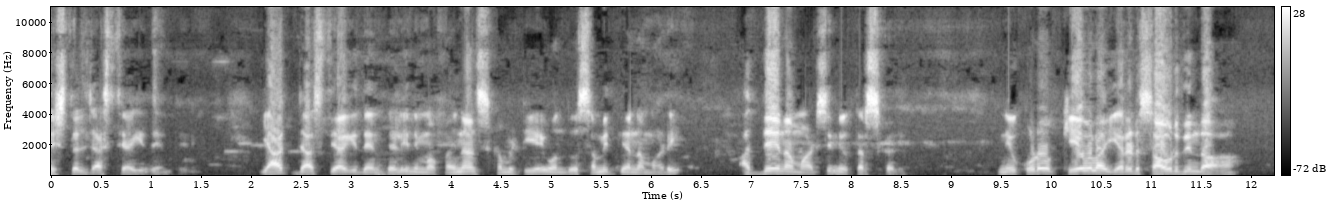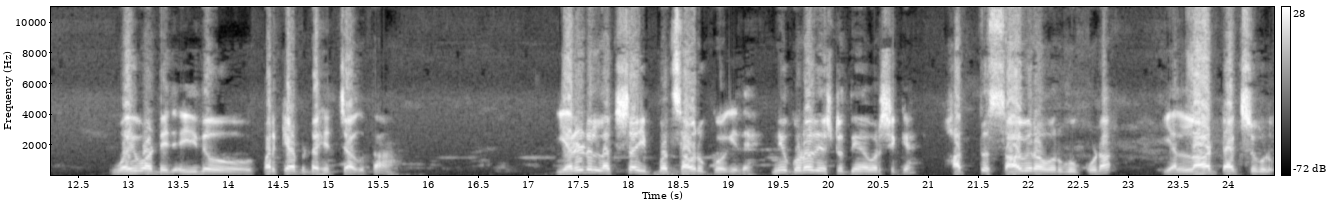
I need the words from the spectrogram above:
ದೇಶದಲ್ಲಿ ಜಾಸ್ತಿ ಆಗಿದೆ ಅಂತೇಳಿ. ಯಾಕೆ ಜಾಸ್ತಿ ಆಗಿದೆ ಅಂತೇಳಿ ನಿಮ್ಮ ಫೈನಾನ್ಸ್ ಕಮಿಟಿಯೇ ಒಂದು ಸಮಿತಿಯನ್ನು ಮಾಡಿ ಅಧ್ಯಯನ ಮಾಡಿಸಿ ನೀವು ತರಿಸ್ಕೊಳ್ಳಿ. ನೀವು ಕೊಡೋ ಕೇವಲ ಎರಡು ಸಾವಿರದಿಂದ ವಹಿವಾಟು ಇದು ಪರ್ ಕ್ಯಾಪಿಟ ಹೆಚ್ಚಾಗುತ್ತಾ? ಎರಡು ಲಕ್ಷ ಇಪ್ಪತ್ತು ಸಾವಿರಕ್ಕೆ ಹೋಗಿದೆ. ನೀವು ಕೊಡೋದು ಎಷ್ಟು ವರ್ಷಕ್ಕೆ? ಹತ್ತು ಸಾವಿರವರೆಗೂ ಕೂಡ ಎಲ್ಲ ಟ್ಯಾಕ್ಸುಗಳು.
